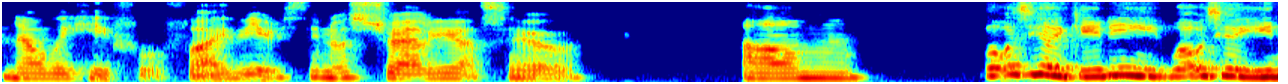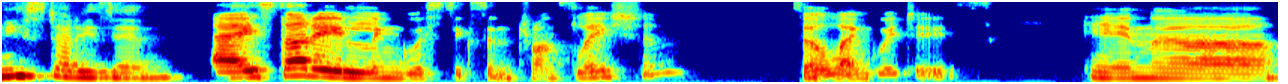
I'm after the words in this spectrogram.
now we're here for five years in Australia. So, um, what was your uni? What was your uni studies in? I studied linguistics and translation, so languages. In uh,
